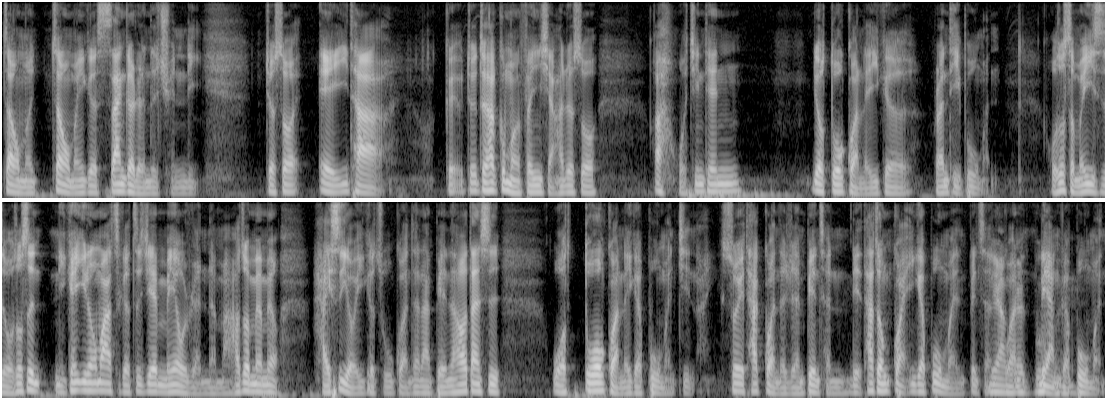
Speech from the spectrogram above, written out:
在我们在我们一个三个人的群里，就说，哎、伊塔跟就对他跟我们分享，他就说啊，我今天又多管了一个软体部门。我说什么意思？我说是你跟 Elon Musk 之间没有人了嘛？他说没有没有，还是有一个主管在那边。然后但是我多管了一个部门进来，所以他管的人变成他从管一个部门变成管两个部门两个部门。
